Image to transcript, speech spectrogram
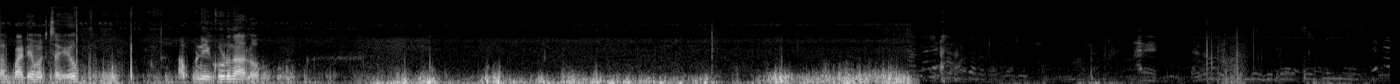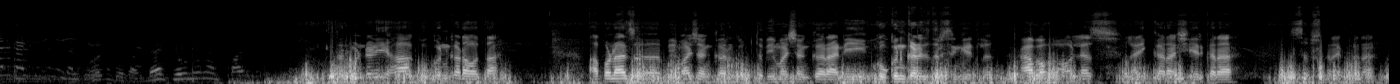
हा पाठीमागचा व्ह्यू आपण इकडून आलो. तर मंडळी हा कोकणकडा होता. आपण आज भीमाशंकर गुप्त भीमाशंकर आणि कोकणकड्याचं दर्शन घेतलं. हा भाग आवडल्यास लाईक करा शेअर करा सबस्क्राईब करा.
